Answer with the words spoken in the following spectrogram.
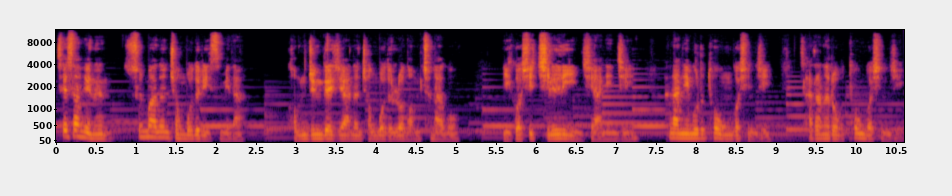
세상에는 수많은 정보들이 있습니다. 검증되지 않은 정보들로 넘쳐나고 이것이 진리인지 아닌지 하나님으로부터 온 것인지 사단으로부터 온 것인지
